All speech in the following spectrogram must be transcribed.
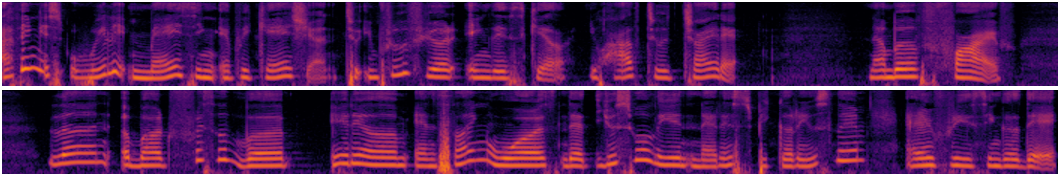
I think it's really amazing application to improve your English skill. You have to try it. Number 5. Learn about phrasal verb idiom and slang words that usually native speakers use them every single day.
